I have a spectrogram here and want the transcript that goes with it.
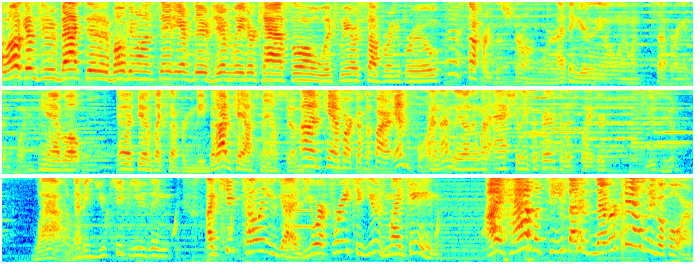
Hello, welcome to back to Pokemon Stadium 2 Gym Leader Castle, which we are suffering through. Eh, suffering's a strong word. I think you're the only one suffering at this point. Yeah, well, it feels like suffering to me, but I'm Chaos Maelstrom. I'm Cam Bark of the Fire and Four. And I'm the only one actually prepared for this playthrough. Excuse you. Wow. I mean, you keep using. I keep telling you guys, you are free to use my team, I have a team that has never failed me before.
